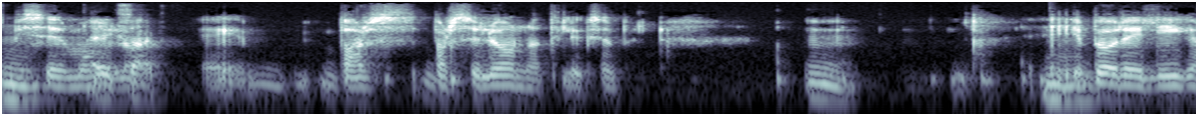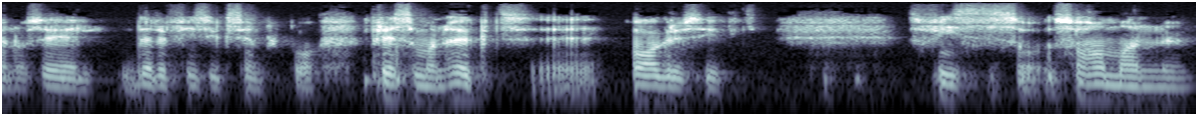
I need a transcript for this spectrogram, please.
Mm. Vi ser många Exakt. Bar Barcelona till exempel. Mm. Mm. I både i ligan och CL, där det finns exempel på. Pressar man högt och eh, aggressivt så, finns, så, så har man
